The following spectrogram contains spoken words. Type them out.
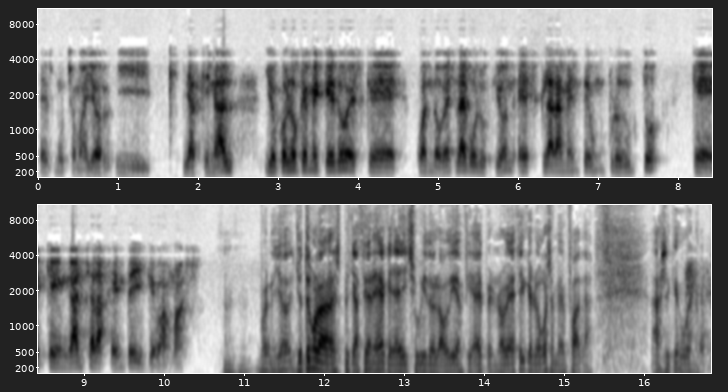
es mucho mayor. Y, y al final yo con lo que me quedo es que cuando ves la evolución es claramente un producto que, engancha a la gente y que va más. Bueno, yo, yo tengo la explicación, ¿eh? que ya he subido la audiencia, ¿eh? pero no voy a decir que luego se me enfada. Así que bueno, eh,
